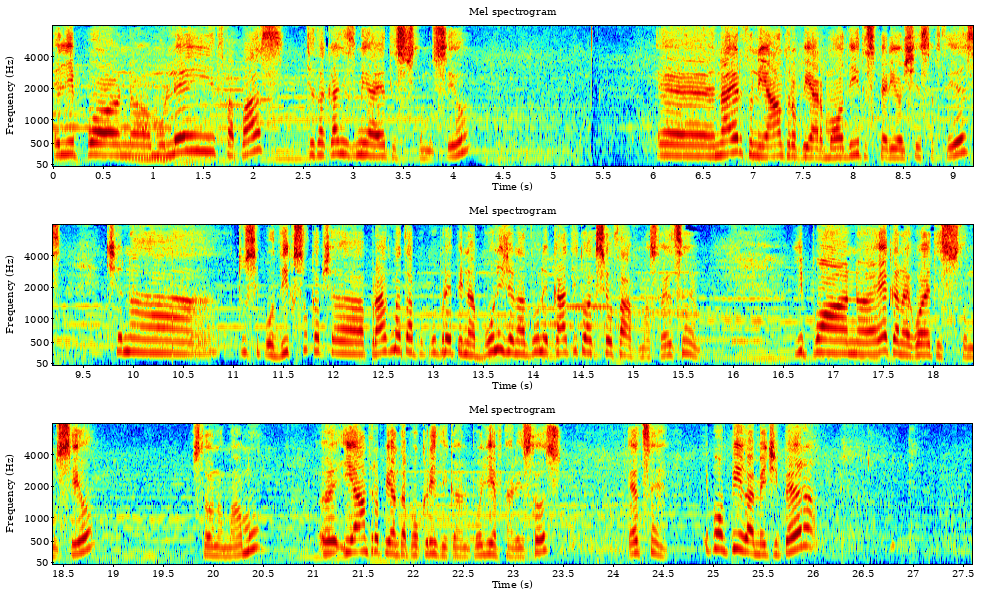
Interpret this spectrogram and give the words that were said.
Ε, λοιπόν, μου λέει θα πας και θα κάνεις μία αίτηση στο μουσείο ε, να έρθουν οι άνθρωποι αρμόδιοι της περιοχής αυτής και να τους υποδείξω κάποια πράγματα από πού πρέπει να μπουν για να δουν κάτι το αξιοθαύμαστο, έτσι. Λοιπόν, έκανα εγώ αίτηση στο μουσείο, στο όνομά μου. Ε, οι άνθρωποι ανταποκρίθηκαν πολύ ευχαρίστως, έτσι. Λοιπόν, πήγαμε εκεί πέρα.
